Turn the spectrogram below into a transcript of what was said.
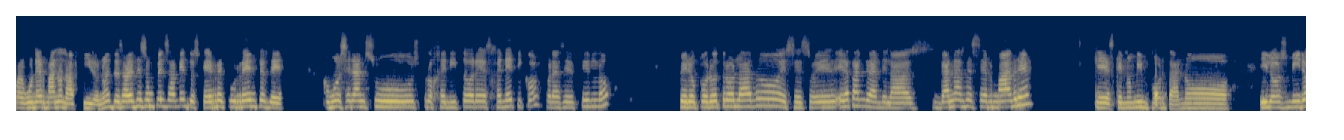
algún hermano nacido, ¿no? Entonces, a veces son pensamientos que hay recurrentes de cómo serán sus progenitores genéticos, por así decirlo, pero por otro lado es eso, e, era tan grande las ganas de ser madre que es que no me importa, no... Y los miro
